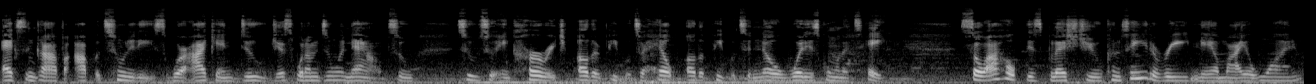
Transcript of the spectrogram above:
Asking God for opportunities where I can do just what I'm doing now to to to encourage other people, to help other people to know what it's going to take. So I hope this blessed you. Continue to read Nehemiah 1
